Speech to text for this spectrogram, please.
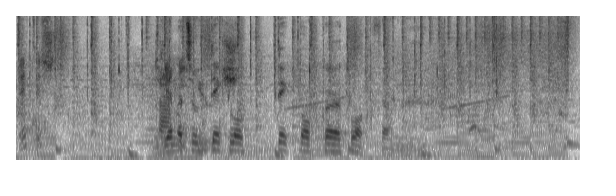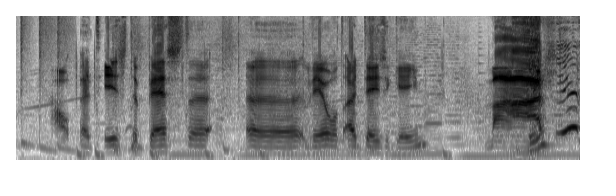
Dit is... Jij bent zo'n TikTok, TikTok eh, klok eh. Nou, het is de beste eh, wereld uit deze game. Maar... Je?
